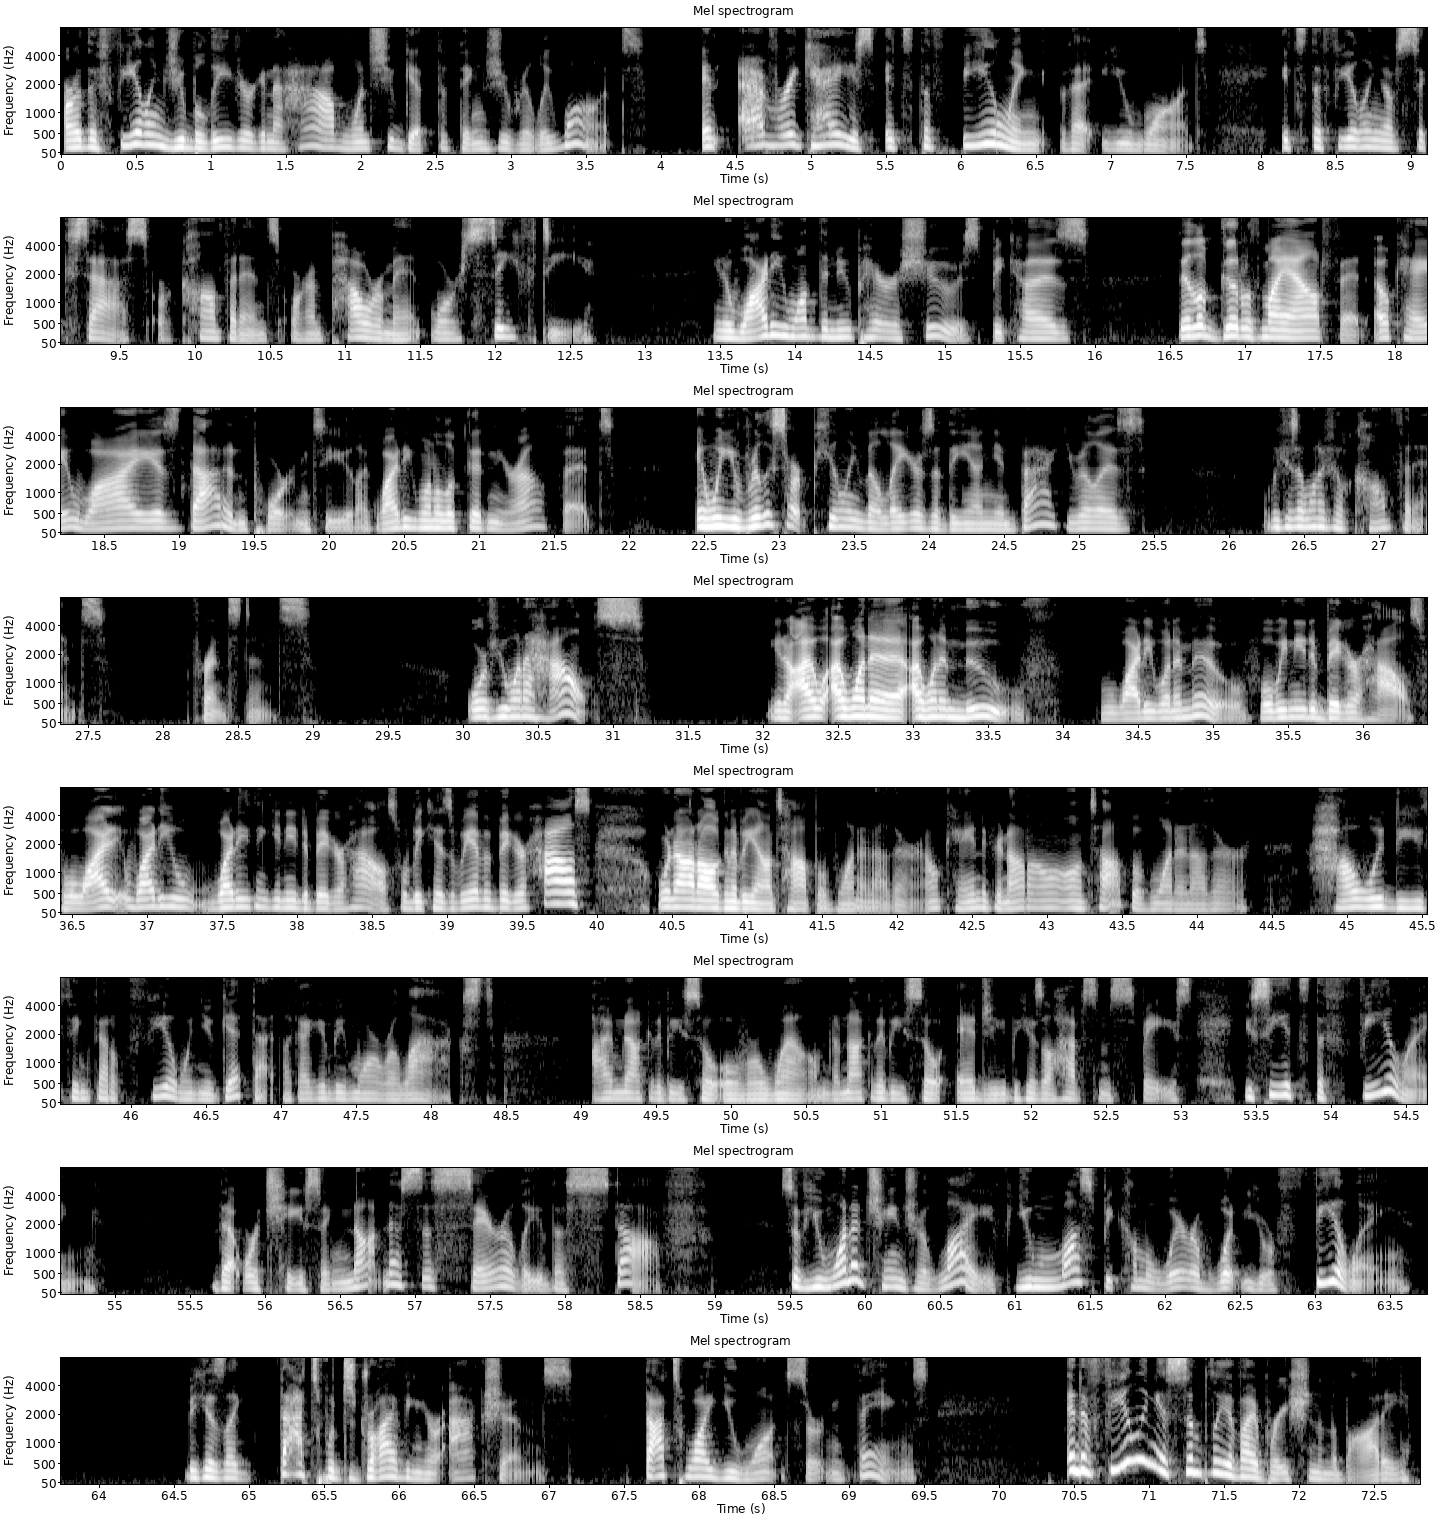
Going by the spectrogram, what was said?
are the feelings you believe you're going to have once you get the things you really want. In every case, it's the feeling that you want. It's the feeling of success or confidence or empowerment or safety. You know, why do you want the new pair of shoes? Because they look good with my outfit. Okay, why is that important to you? Like, why do you want to look good in your outfit? And when you really start peeling the layers of the onion back, you realize, well, because I want to feel confident, for instance. Or if you want a house, you know, I, I want to I want to move well, why do you want to move? Well, we need a bigger house. Well, why why do you why do you think you need a bigger house? Well, because if we have a bigger house, we're not all going to be on top of one another. Okay, and if you're not all on top of one another, how would do you think that'll feel when you get that? Like I can be more relaxed. I'm not going to be so overwhelmed. I'm not going to be so edgy because I'll have some space. You see, it's the feeling that we're chasing, not necessarily the stuff. So if you want to change your life, you must become aware of what you're feeling because like that's what's driving your actions. That's why you want certain things. And a feeling is simply a vibration in the body.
